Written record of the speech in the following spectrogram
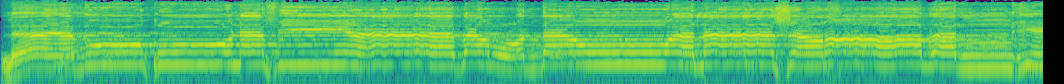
لا يذوقون فيها بردا شرابا إلا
